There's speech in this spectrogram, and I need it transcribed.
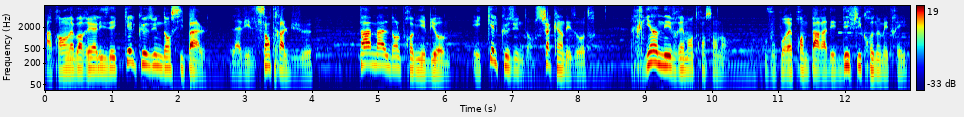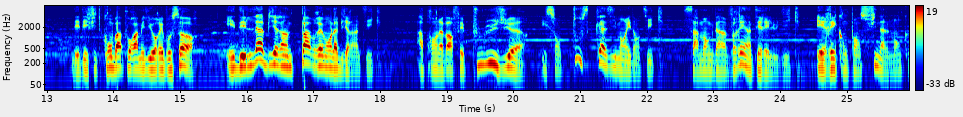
après en avoir réalisé quelques-unes dans Sipal, la ville centrale du jeu, pas mal dans le premier biome et quelques-unes dans chacun des autres, rien n'est vraiment transcendant. Vous pourrez prendre part à des défis chronométrés, des défis de combat pour améliorer vos sorts, et des labyrinthes pas vraiment labyrinthiques. Après en avoir fait plusieurs, ils sont tous quasiment identiques, ça manque d'un vrai intérêt ludique et récompense finalement que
